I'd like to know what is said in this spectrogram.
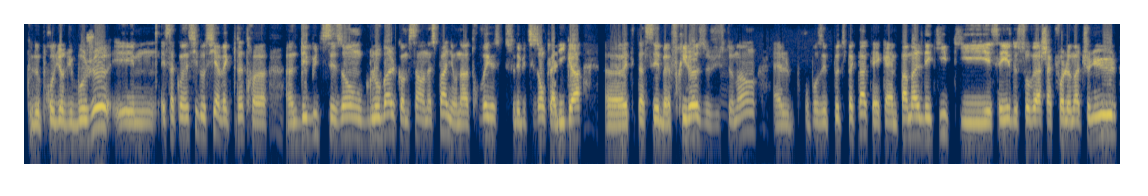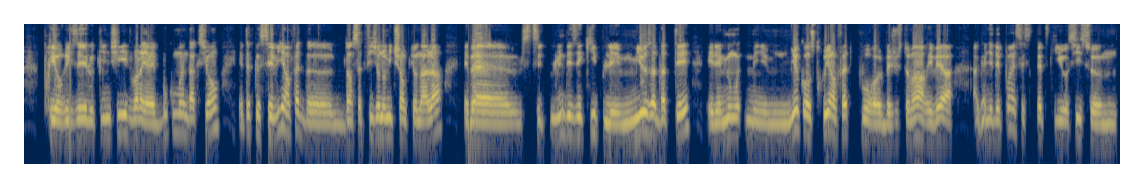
de produire du beau jeu et, et ça coïncide aussi avec peut-être euh, un début de saison global comme ça en Espagne. On a trouvé ce début de saison que la Liga euh, était assez ben, frileuse justement. Elle proposait peu de spectacles. Il y avait quand même pas mal d'équipes qui essayaient de sauver à chaque fois le match nul, prioriser le clean sheet. Voilà, il y avait beaucoup moins d'actions. Et peut-être que Séville, en fait, dans cette physionomie de championnat-là, eh ben, c'est l'une des équipes les mieux adaptées et les mieux, mieux construites en fait pour ben, justement arriver à, à gagner des points. C'est peut-être ce qui aussi se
